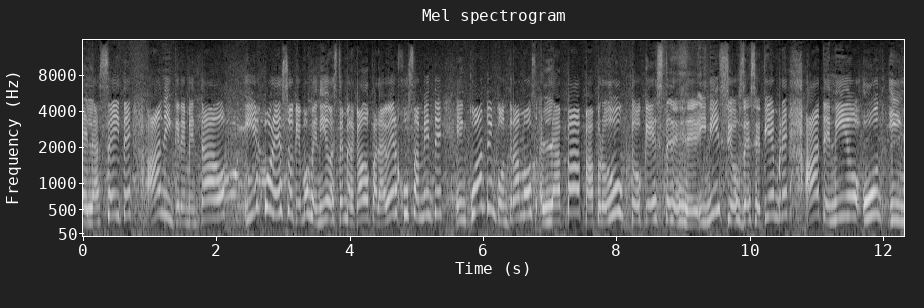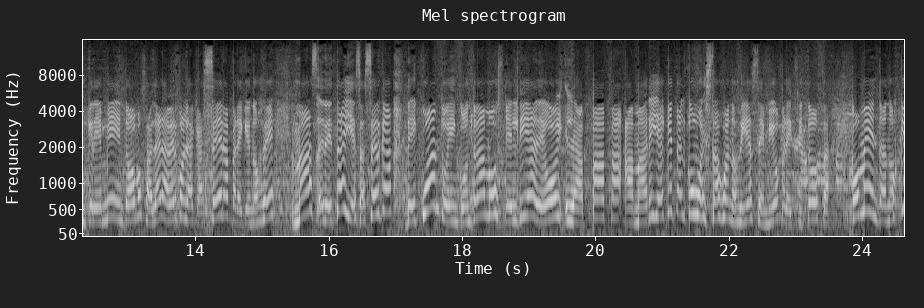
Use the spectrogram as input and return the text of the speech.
el aceite han incrementado y es por eso que hemos venido a este mercado para ver justamente en cuánto encontramos la papa, producto que este desde inicios de septiembre ha tenido un incremento. Vamos a hablar a ver con la casera para que nos dé más detalles acerca de cuánto encontramos el día de hoy la papa amarilla. ¿Qué tal? ¿Cómo estás? Buenos días, envío para exitosa. Coméntanos, ¿qué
